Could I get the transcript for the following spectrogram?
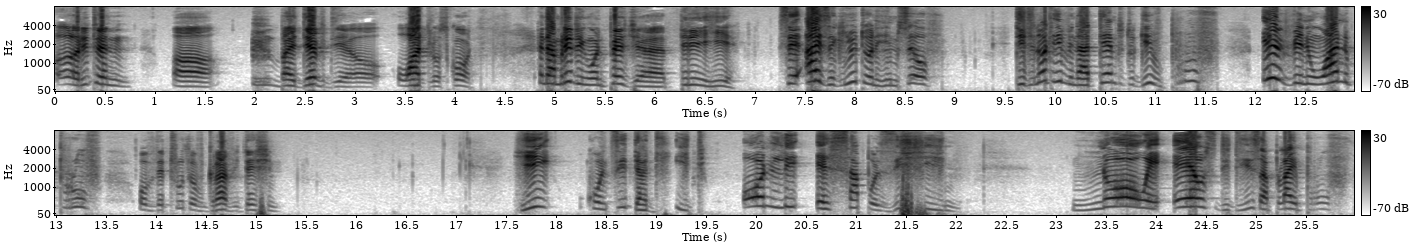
uh, written uh, by David uh, Wardlaw Scott. And I'm reading on page uh, 3 here. Say Isaac Newton himself did not even attempt to give proof, even one proof of the truth of gravitation. He considered it only a supposition. Nowhere else did he supply proof.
